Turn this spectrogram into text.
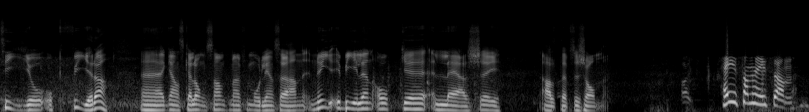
10 och 4. Eh, ganska långsamt, men förmodligen så är han ny i bilen och eh, lär sig allt eftersom. Hejsan hejsan!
